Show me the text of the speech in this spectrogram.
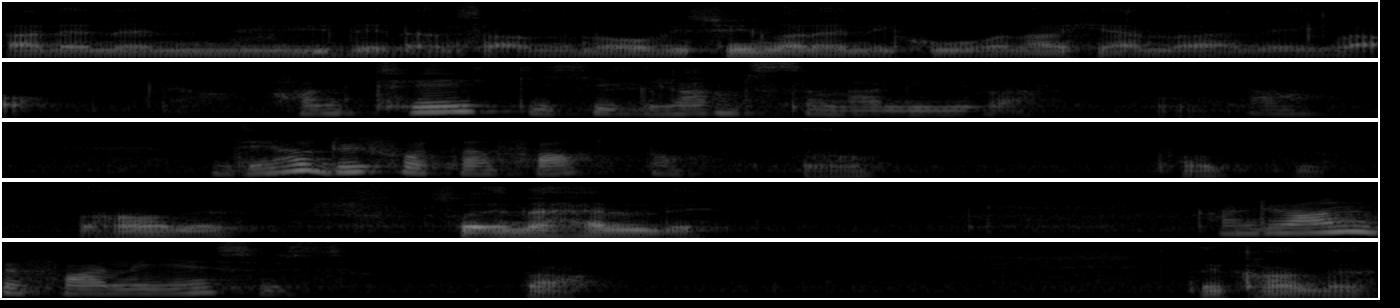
Ja, den er nydelig, den sangen. Når vi synger den i koret, da kjenner jeg meg glad. Han tar ikke glansen av livet. Ja. Det har du fått erfart nå. Ja, sant det. Jeg har det. Så en er heldig. Kan du anbefale Jesus? Ja, det kan jeg.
